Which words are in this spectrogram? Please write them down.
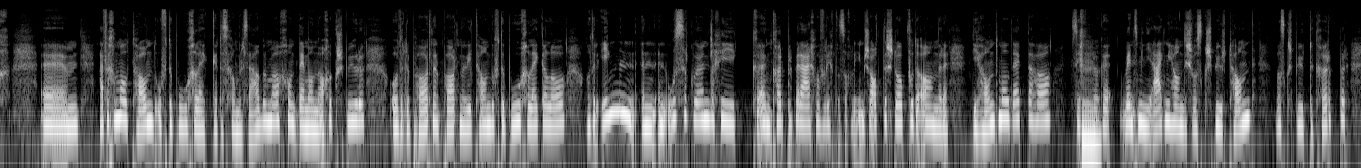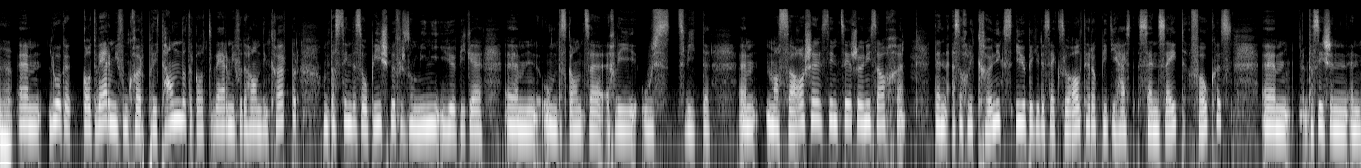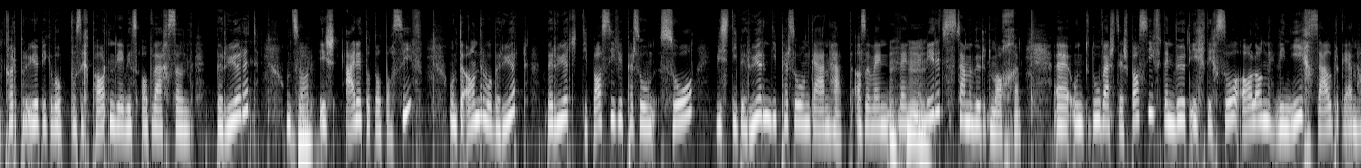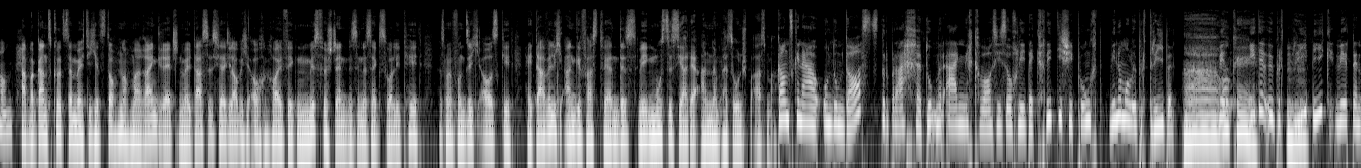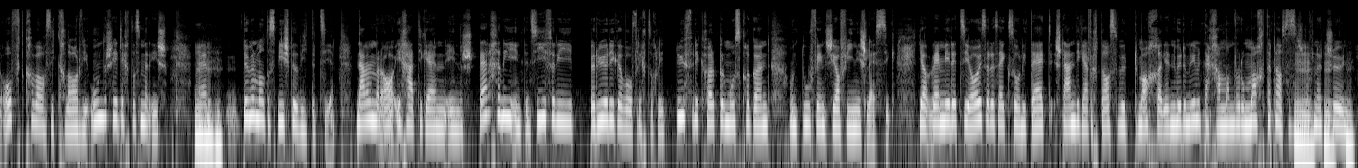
ähm, einfach mal die Hand auf den Bauch legen. Das kann man selber machen und dann mal nachher spüren oder der Partner, Partnerin die Hand auf den Bauch legen lassen oder irgendeine ein, ein Körperbereich, der vielleicht so ein bisschen im Schatten steht von der anderen, die Hand mal dort haben, sich mhm. fragen, wenn es meine eigene Hand ist, was spürt die Hand, was spürt der Körper, ja. ähm, schauen, geht Wärme vom Körper in die Hand oder geht Wärme von der Hand in den Körper und das sind so Beispiele für so Mini-Übungen, ähm, um das Ganze ein bisschen auszuweiten. Ähm, Massagen sind sehr schöne Sachen, dann so ein bisschen Königsübung in der Sexualtherapie, die heißt Sensate Focus. Ähm, das ist eine ein Körperübung, wo, wo sich Partner jeweils abwechselnd berühren. Und zwar mhm. ist einer total passiv und der andere, der berührt, berührt die passive Person so, wie es die berührende Person gern hat. Also wenn, mhm. wenn, wenn wir jetzt das zusammen würden machen äh, und du wärst sehr passiv, dann würde ich dich so anlangen, wie ich selber gern habe. Aber ganz kurz, da möchte ich jetzt doch noch mal reingrätschen, weil das ist ja, glaube ich, auch häufig ein Missverständnis in der Sexualität, dass man von sich ausgeht, hey, da will ich angefasst werden, deswegen muss es ja der anderen Person Spaß machen. Ganz genau. Und um das zu durchbrechen, tut man eigentlich quasi so ein bisschen den kritischen Punkt wie nochmal übertreiben. Ah, okay. Weil in der Übertreibung mhm. wird dann oft quasi klar, wie unterschiedlich das man ist. Ähm, mhm. Tun wir mal das Beispiel weiterziehen. Nehmen wir an, ich hätte gerne eher stärkere, intensivere Berührungen, wo vielleicht so ein bisschen tiefere Körpermuskeln gehen und du findest ja feine lässig. Ja, wenn wir jetzt in unserer Sexualität ständig einfach das würden machen, dann würden wir immer denken, Mann, warum macht er das? Das ist mm, doch nicht mm, schön. Mm.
